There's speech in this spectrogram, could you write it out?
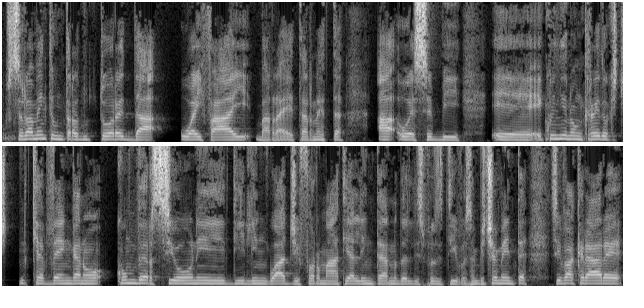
solamente un traduttore da wifi barra ethernet a USB e, e quindi non credo che, che, avvengano conversioni di linguaggi formati all'interno del dispositivo. Semplicemente si va a creare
